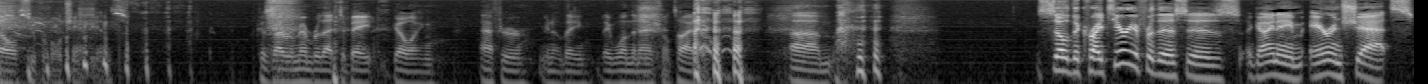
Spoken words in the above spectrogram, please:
NFL Super Bowl champions. Because I remember that debate going after you know they they won the national title. um, so the criteria for this is a guy named Aaron Schatz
